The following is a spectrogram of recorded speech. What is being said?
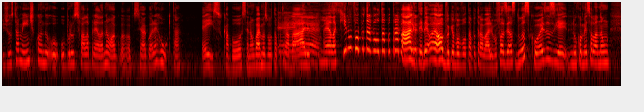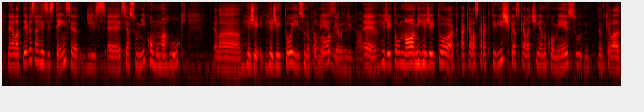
justamente quando o, o Bruce fala para ela: não, você agora é Hulk, tá? é isso, acabou, você não vai mais voltar pro é, trabalho. Isso. Aí ela, que não vou pra, voltar pro trabalho, entendeu? É óbvio que eu vou voltar pro trabalho, vou fazer as duas coisas. E no começo ela não, né, ela teve essa resistência de é, se assumir como uma Hulk. Ela rejeitou isso no Até começo. o nome ela rejeitava, É, né? rejeitou o nome, rejeitou aquelas características que ela tinha no começo, tanto que ela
